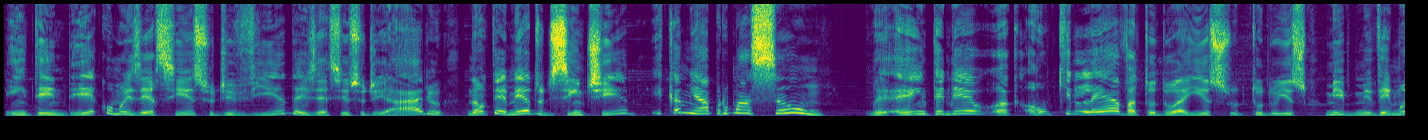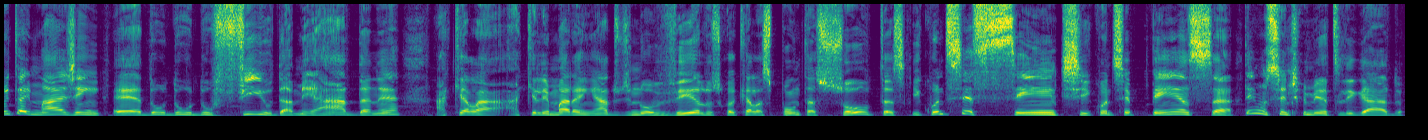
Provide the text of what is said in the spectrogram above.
entender como exercício de vida, exercício diário, não ter medo de sentir e caminhar para uma ação é, é entender o, que leva tudo a isso, tudo isso. Me, me vem muito a imagem é, do, do, do, fio da meada, né? Aquela, aquele emaranhado de novelos com aquelas pontas soltas. E quando você sente, quando você pensa, tem um sentimento ligado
